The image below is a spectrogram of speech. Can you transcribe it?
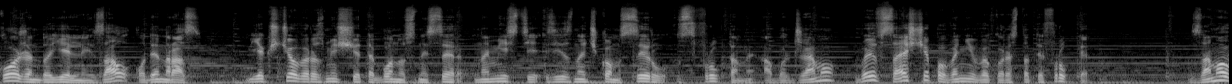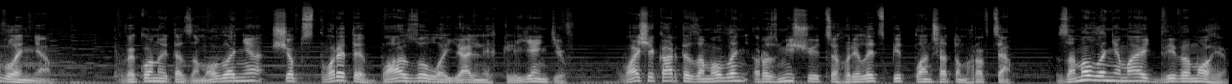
кожен доїльний зал один раз. Якщо ви розміщуєте бонусний сир на місці зі значком сиру з фруктами або джему, ви все ще повинні використати фрукти. Замовлення. Виконуйте замовлення, щоб створити базу лояльних клієнтів. Ваші карти замовлень розміщуються горілиць під планшетом гравця. Замовлення мають дві вимоги:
